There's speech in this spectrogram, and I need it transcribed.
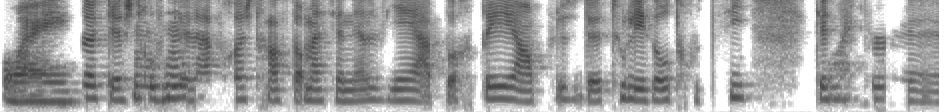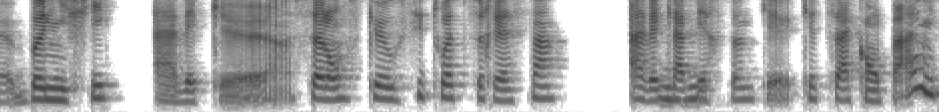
Ouais. C'est ça que je trouve que mm-hmm. l'approche transformationnelle vient apporter en plus de tous les autres outils que tu peux euh, bonifier avec euh, selon ce que aussi toi tu ressens avec la mm-hmm. personne que, que tu accompagnes.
